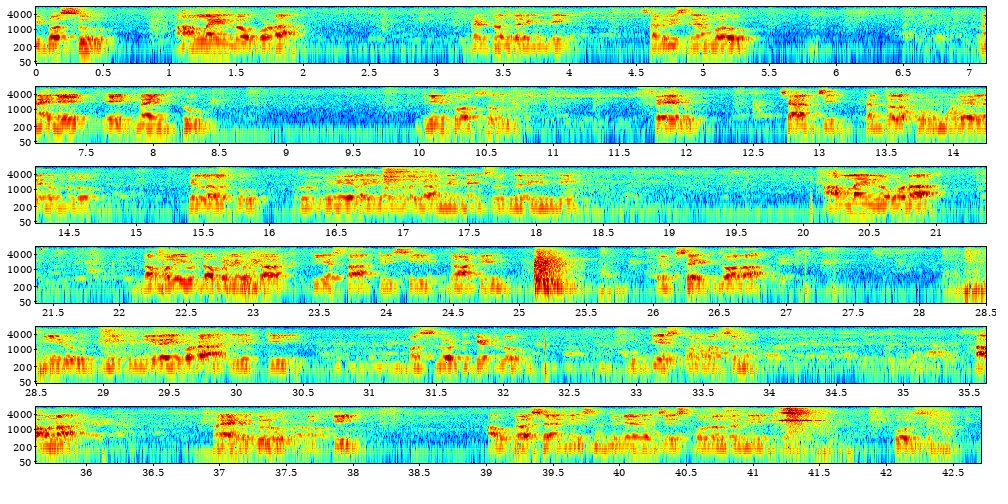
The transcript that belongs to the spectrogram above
ఈ బస్సు ఆన్లైన్లో కూడా పెట్టడం జరిగింది. Service number nine eight eight nine two. దీనికోసం ఫేరు ఛార్జీ పెద్దలకు మూడు వేల ఐదు వందలు పిల్లలకు రెండు వేల ఐదు వందలుగా నిర్ణయించడం జరిగింది. ఆన్లైన్లో కూడా W W dot TSRTC dot in website ద్వారా ఎట్టి బస్సులో టికెట్లు బుక్ చేసుకొనవచ్చును. కావున ప్రయాణికులు ఇట్టి అవకాశాన్ని సద్వినియోగం చేసుకోగలరని కోరుతున్నాను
